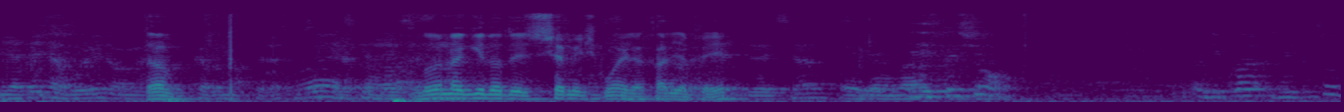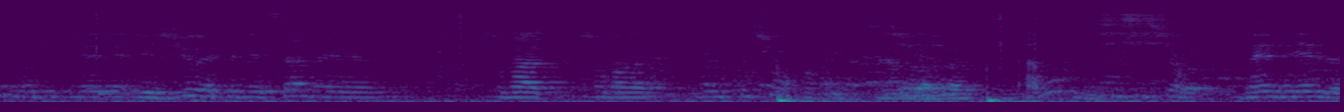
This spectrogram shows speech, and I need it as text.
Il a fait la volée dans Tom. le cadeau Marcella, c'est pour ça qu'il a fait בואו נגיד עוד שם ישמעאל אחד יפה. de Esav. Il y a une expression. On dit quoi C'est une expression, on dit, on dit que les, les, les yeux, la tête des sables euh, sont dans, la- sont dans la. Il y a une expression en français. Si, Ah bon si, si, sur. Daniel, Daniel, le.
